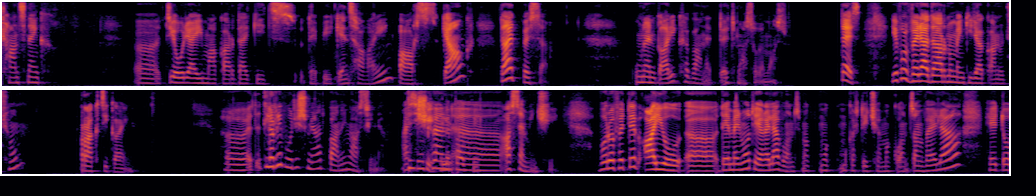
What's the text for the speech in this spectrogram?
չանցնենք թեորիայի մակարդակից դեպի կենցաղային, པարս կյանք, դա այդպես է ունեն կարիքը բան այդ այդ մասով եմ ասում։ Տես, երբ որ վերադառնում ենք իրականություն, պրակտիկային, այդ լրիվ ուրիշ մի հատ բանի մասին է։ Այսինքն ասեմ ինչի որովհետև այո դե մեր մոտ եղել է ոնց մկրտիչը մկոն ծնվել է հետո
